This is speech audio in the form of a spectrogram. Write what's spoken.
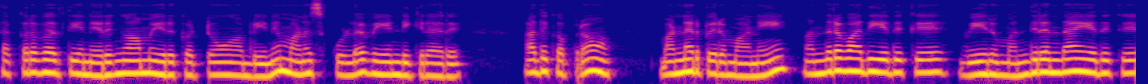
சக்கரவர்த்தியை நெருங்காமல் இருக்கட்டும் அப்படின்னு மனசுக்குள்ளே வேண்டிக்கிறாரு. அதுக்கப்புறம் மன்னர் பெருமானே மந்திரவாதி எதுக்கு? வேறு மந்திரம்தான் எதுக்கு?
